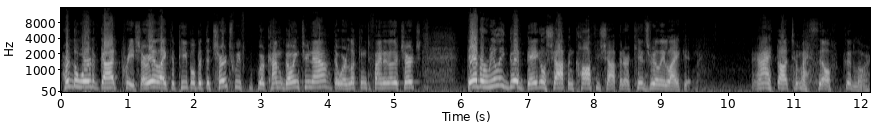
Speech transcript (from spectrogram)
Heard the word of God preached. I really like the people, but the church we are going to now, that we're looking to find another church, they have a really good bagel shop and coffee shop, and our kids really like it. And I thought to myself, good Lord.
